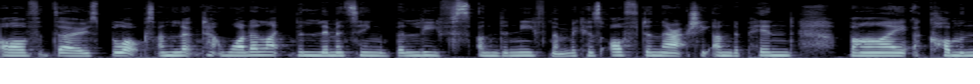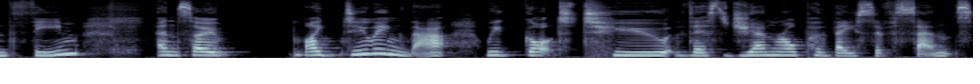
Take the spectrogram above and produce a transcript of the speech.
of those blocks and looked at what are like the limiting beliefs underneath them, because often they're actually underpinned by a common theme. And so by doing that, we got to this general pervasive sense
